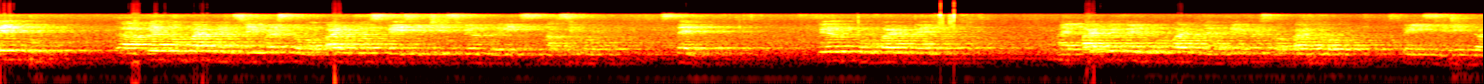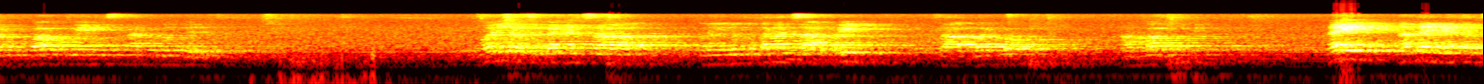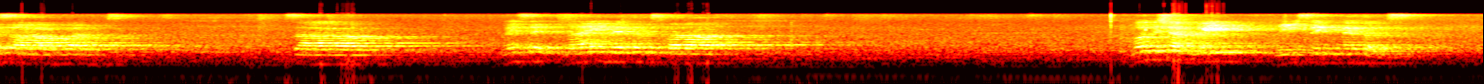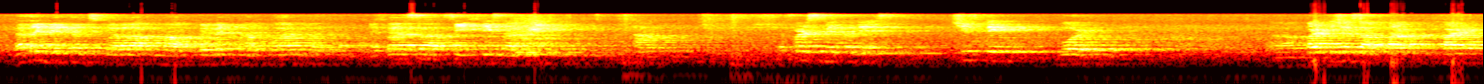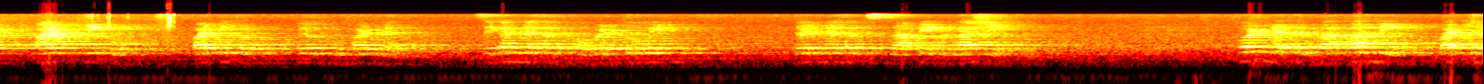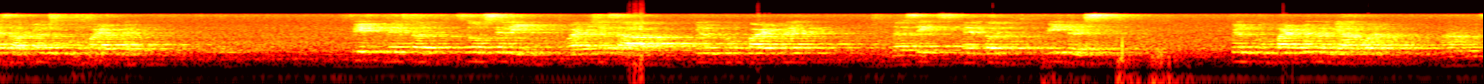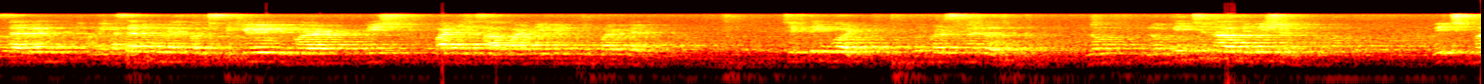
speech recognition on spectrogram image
tend to uh, tend to compartments refers a space which is filled with its maximum extent. Filled compartment a partly filled compartment refers to a particle space within the above wing is not loaded. One shot sa sa uh, napuntangan sa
